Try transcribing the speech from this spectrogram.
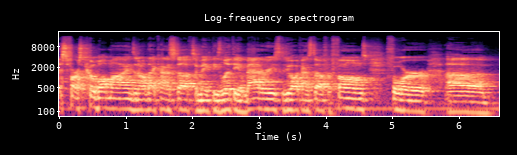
as far as cobalt mines and all that kind of stuff to make these lithium batteries, to do all kind of stuff for phones, for uh,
